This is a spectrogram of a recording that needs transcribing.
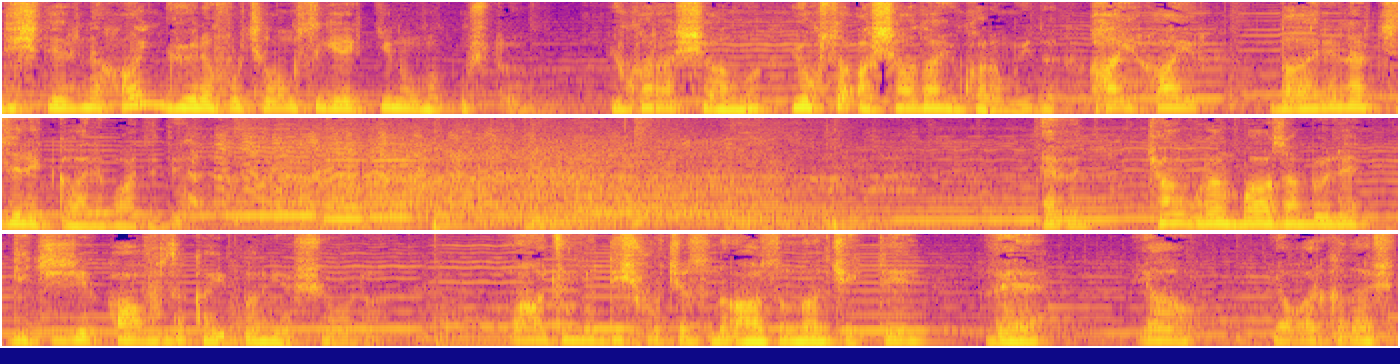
Dişlerini hangi yöne fırçalaması gerektiğini unutmuştu. Yukarı aşağı mı yoksa aşağıdan yukarı mıydı? Hayır hayır, daireler çizerek galiba dedi. Evet, Kamuran bazen böyle geçici hafıza kayıpları yaşıyordu. Macunlu diş fırçasını ağzından çekti ve ya ya arkadaş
